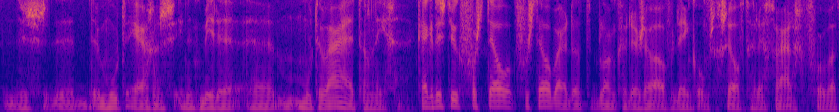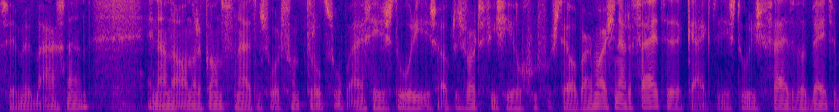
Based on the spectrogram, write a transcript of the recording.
Dus uh, er moet ergens in het midden uh, moet de waarheid dan liggen. Kijk, het is natuurlijk voorstel, voorstelbaar dat blanken er zo over denken... om zichzelf te rechtvaardigen voor wat ze hebben aangedaan. En aan de andere kant, vanuit een soort van trots op eigen historie... is ook de zwarte visie heel goed voorstelbaar. Maar als je naar de feiten kijkt, de historische feiten wat beter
